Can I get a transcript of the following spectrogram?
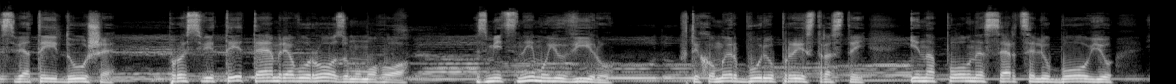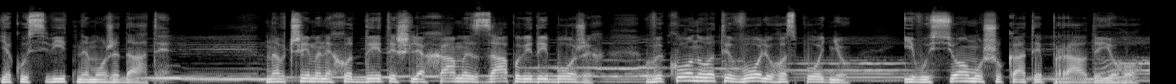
Святий душе, просвіти темряву розуму мого, зміцни мою віру, втихомир бурю пристрастей і наповни серце любов'ю, яку світ не може дати. Навчи мене ходити шляхами заповідей Божих, виконувати волю Господню і в усьому шукати правди Його.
